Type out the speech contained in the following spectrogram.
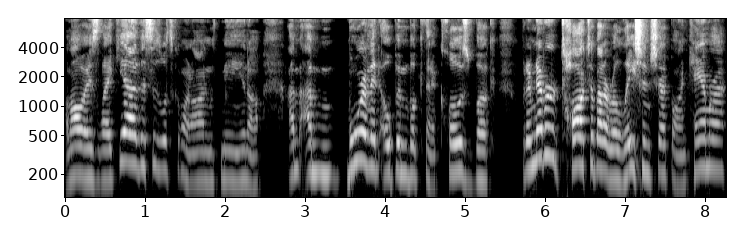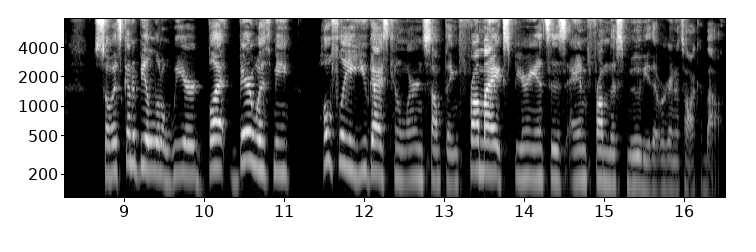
I'm always like, yeah, this is what's going on with me. You know, I'm, I'm more of an open book than a closed book, but I've never talked about a relationship on camera. So it's going to be a little weird, but bear with me. Hopefully you guys can learn something from my experiences and from this movie that we're going to talk about.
